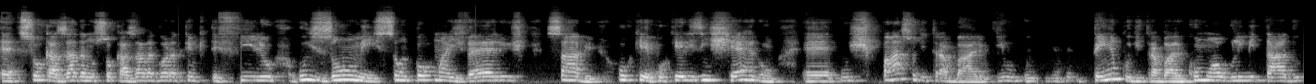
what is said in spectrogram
é, sou casada, não sou casada, agora tenho que ter filho. Os homens são um pouco mais velhos, sabe? Por quê? Porque eles enxergam é, o espaço de trabalho e o, o, o tempo de trabalho como algo limitado.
